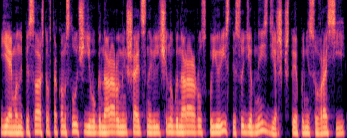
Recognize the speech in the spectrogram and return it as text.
Я ему написал, что в таком случае его гонорар уменьшается на величину гонорара русского юриста и судебные издержки, что я понесу в России.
